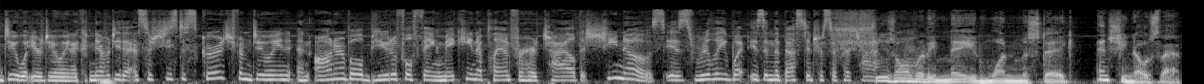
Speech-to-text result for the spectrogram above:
do what you're doing. I could never do that. And so she's discouraged from doing an honorable, beautiful thing, making a plan for her child that she knows is really what is in the best interest of her child. She's already made one mistake, and she knows that.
